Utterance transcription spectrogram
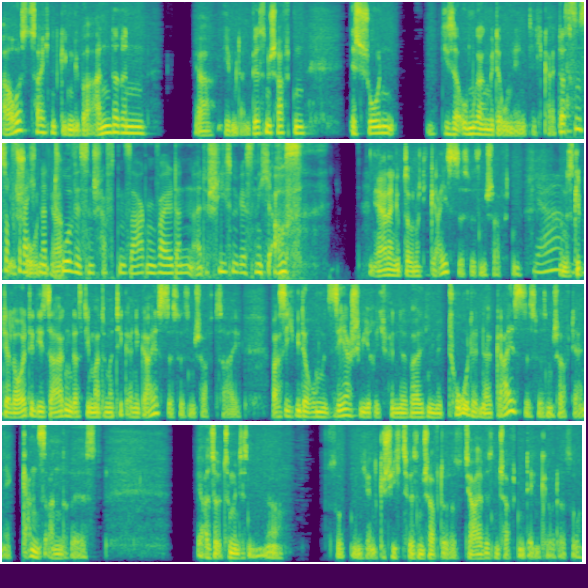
auszeichnet gegenüber anderen, ja, eben dann Wissenschaften, ist schon dieser Umgang mit der Unendlichkeit. Das Lass uns doch vielleicht schon, Naturwissenschaften ja. sagen, weil dann also schließen wir es nicht aus. Ja, dann gibt es auch noch die Geisteswissenschaften. Ja. Und es gibt ja Leute, die sagen, dass die Mathematik eine Geisteswissenschaft sei, was ich wiederum sehr schwierig finde, weil die Methode in der Geisteswissenschaft ja eine ganz andere ist. Ja, also zumindest, ja, so wenn ich an Geschichtswissenschaft oder Sozialwissenschaften denke oder so.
